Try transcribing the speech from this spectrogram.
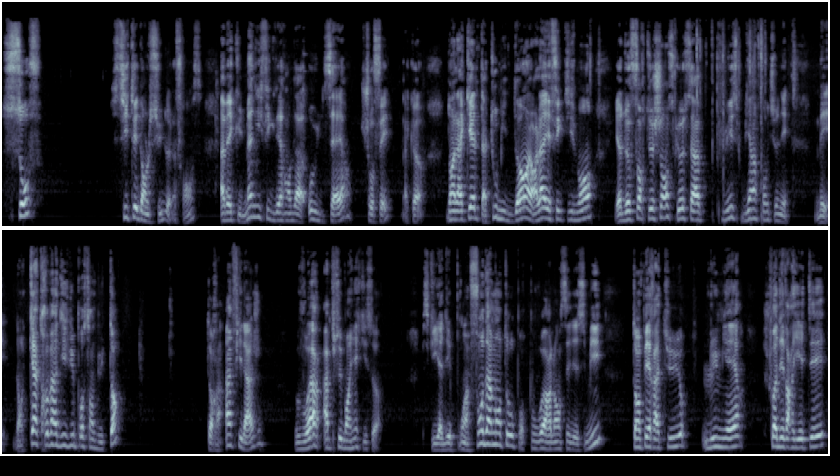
Sauf si tu es dans le sud de la France, avec une magnifique véranda ou une serre chauffée, d'accord, dans laquelle tu as tout mis dedans, alors là, effectivement, il y a de fortes chances que ça puisse bien fonctionner. Mais dans 98% du temps, tu auras un filage, voire absolument rien qui sort. Parce qu'il y a des points fondamentaux pour pouvoir lancer des semis, température, lumière, choix des variétés,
